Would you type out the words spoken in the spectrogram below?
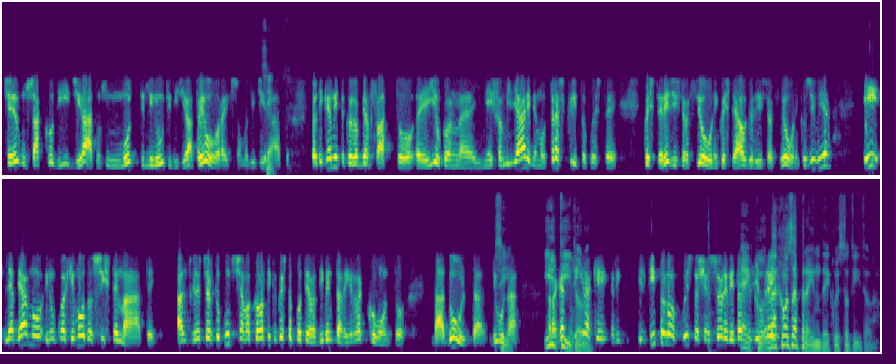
c'è un sacco di girato, molti minuti di girato, tre ore insomma di Sì. girato. Praticamente cosa abbiamo fatto? Eh, io con eh, i miei familiari abbiamo trascritto queste, queste registrazioni, queste audioregistrazioni e così via e le abbiamo in un qualche modo sistemate. A un certo punto ci siamo accorti che questo poteva diventare il racconto da adulta di Sì. una Il ragazzina titolo. che il titolo questo ascensore vietato agli Ecco, ebrei da cosa prende questo titolo?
